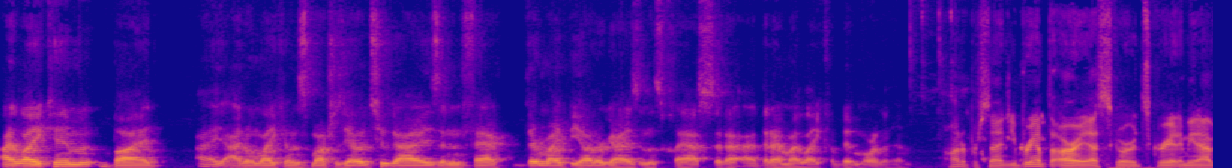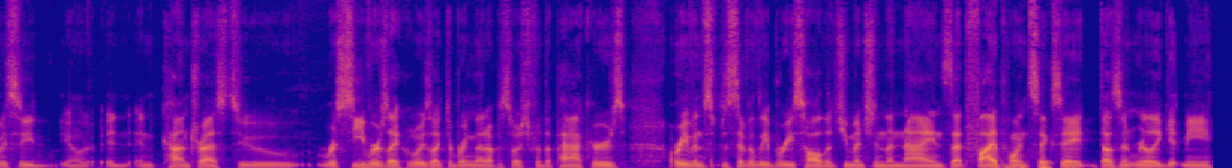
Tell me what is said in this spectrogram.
I like him, but I, I don't like him as much as the other two guys. And in fact, there might be other guys in this class that I that I might like a bit more than him. Hundred percent. You bring up the RAS score; it's great. I mean, obviously, you know, in, in, contrast to receivers, like we always like to bring that up, especially for the Packers, or even specifically Breece Hall that you mentioned the nines. That five point six eight doesn't really get me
